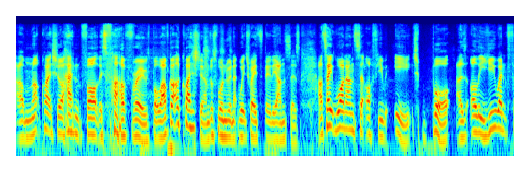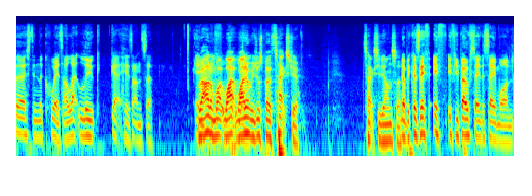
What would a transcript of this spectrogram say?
I'm not quite sure. I hadn't thought this far through, but I've got a question. I'm just wondering which way to do the answers. I'll take one answer off you each, but as Ollie, you went first in the quiz, I'll let Luke get his answer. in well, Adam, why, why, why don't we just both text you? Text you the answer. No, because if if if you both say the same one,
